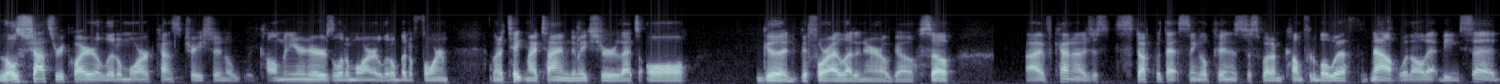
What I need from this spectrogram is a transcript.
those shots require a little more concentration, calming your nerves a little more, a little bit of form. I'm going to take my time to make sure that's all good before I let an arrow go. So I've kind of just stuck with that single pin. It's just what I'm comfortable with. Now, with all that being said,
